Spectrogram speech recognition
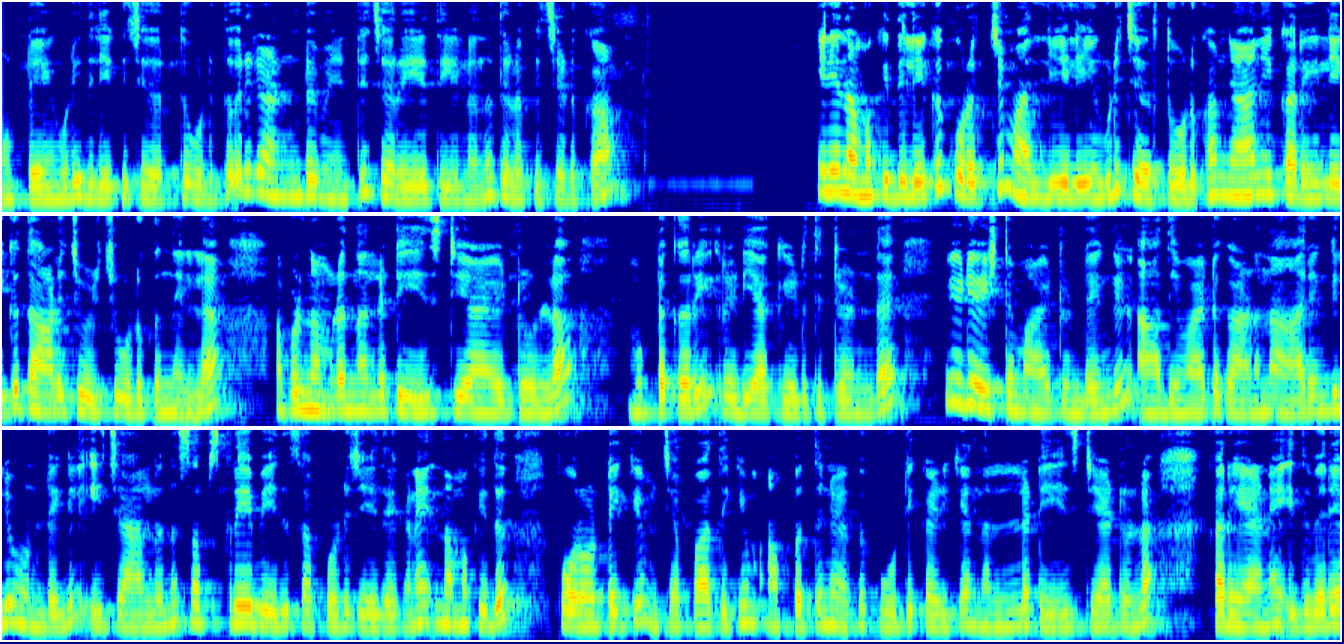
മുട്ടയും കൂടി ഇതിലേക്ക് ചേർത്ത് കൊടുത്ത് ഒരു രണ്ട് മിനിറ്റ് ചെറിയ തീയിലൊന്ന് തിളപ്പിച്ചെടുക്കാം. ഇനി നമുക്കിതിലേക്ക് കുറച്ച് മല്ലിയിലയും കൂടി ചേർത്ത് കൊടുക്കാം. ഞാൻ ഈ കറിയിലേക്ക് താളിച്ചൊഴിച്ച് കൊടുക്കുന്നില്ല. അപ്പോൾ നമ്മുടെ നല്ല ടേസ്റ്റി ആയിട്ടുള്ള മുട്ടക്കറി റെഡിയാക്കി എടുത്തിട്ടുണ്ട്. വീഡിയോ ഇഷ്ടമായിട്ടുണ്ടെങ്കിൽ ആദ്യമായിട്ട് കാണുന്ന ആരെങ്കിലും ഉണ്ടെങ്കിൽ ഈ ചാനലൊന്ന് സബ്സ്ക്രൈബ് ചെയ്ത് സപ്പോർട്ട് ചെയ്തേക്കണേ. നമുക്കിത് പൊറോട്ടയ്ക്കും ചപ്പാത്തിക്കും അപ്പത്തിനും ഒക്കെ കൂട്ടി കഴിക്കാൻ നല്ല ടേസ്റ്റി ആയിട്ടുള്ള കറിയാണ്. ഇതുവരെ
